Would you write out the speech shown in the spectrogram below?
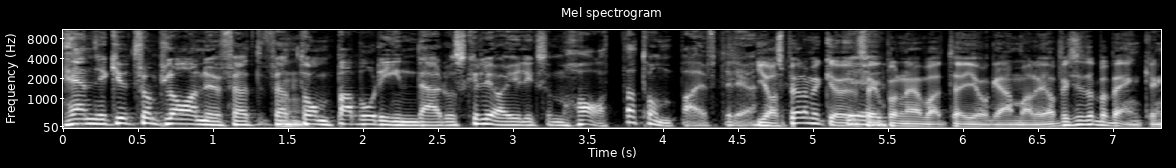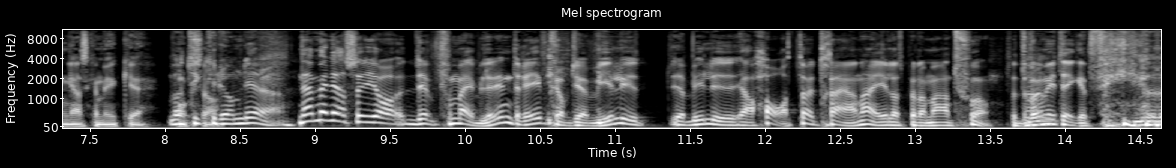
Henrik ut från plan nu för att, för att Tompa borde in där. Då skulle jag ju liksom hata Tompa efter det. Jag spelade mycket Det- fotboll när jag var tio år gammal. Jag fick sitta på bänken ganska mycket. Vad också. tycker du om det då? Nej, men alltså, jag, det, för mig blev det en drivkraft. Jag, vill ju, jag, vill ju, jag hatar att träna, jag gillar att spela matcher. Så det var mitt eget fel.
